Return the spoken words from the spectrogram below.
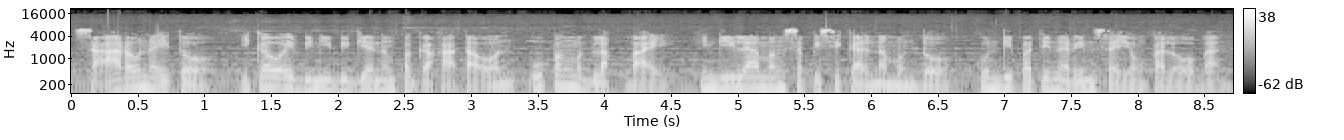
Sa araw na ito, ikaw ay binibigyan ng pagkakataon upang maglakbay, hindi lamang sa pisikal na mundo, kundi pati na rin sa iyong kalooban.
